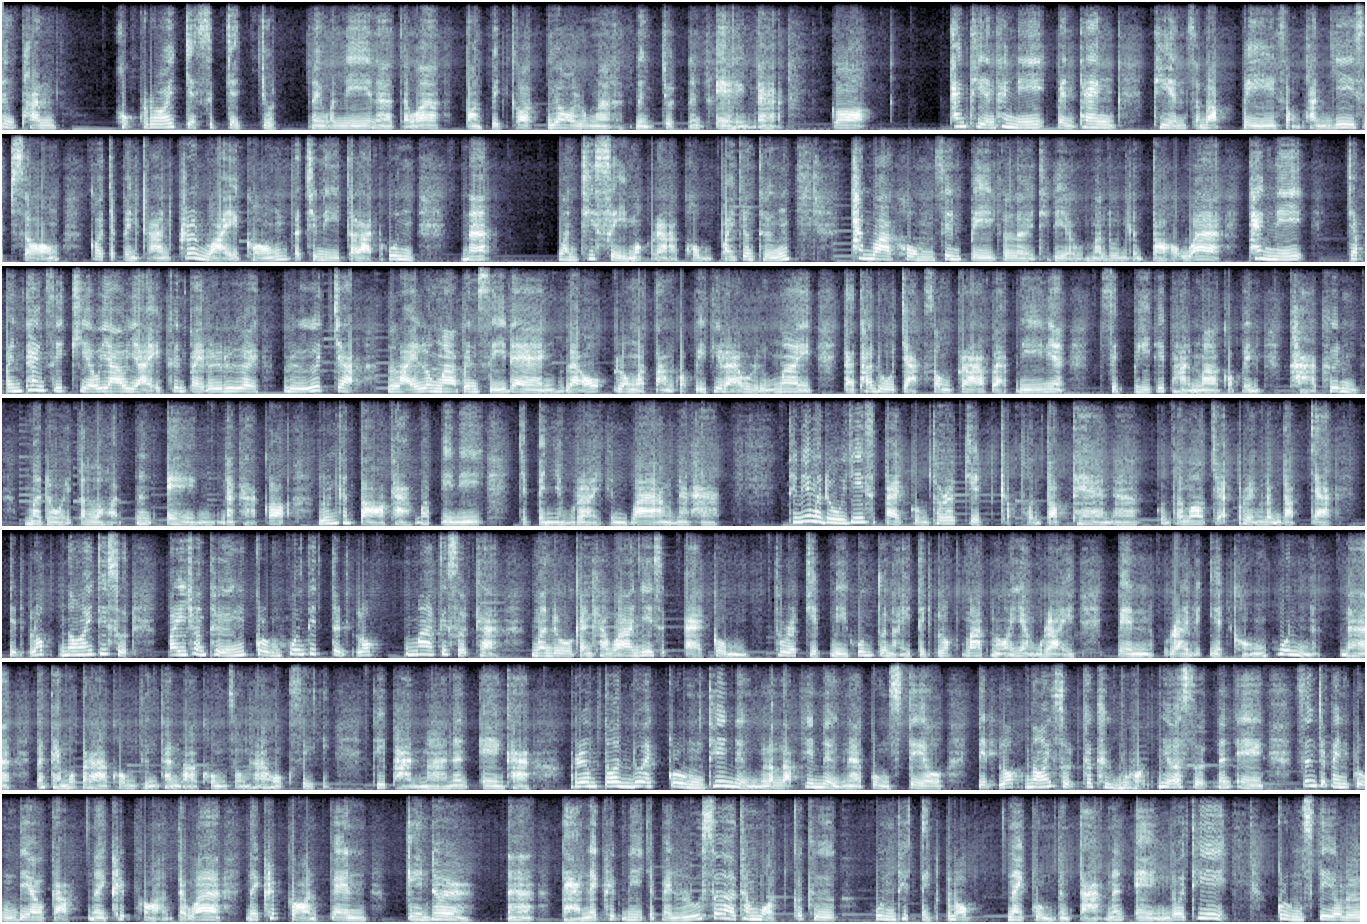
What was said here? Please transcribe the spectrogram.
1,677 จุดในวันนี้นะ แต่ว่าตอนปิดก็ย่อลงมา 1 จุดนั่นเองนะคะ ก็แท่งเทียนแท่งนี้เป็นแท่ง เทียนสำหรับปี 2022 ก็จะเป็นการเคลื่อนไหวของดัชนีตลาดหุ้นณนะวันที่ 4 มกราคมไปจนถึงธันวาคมสิ้นปีกันเลยทีเดียวมาลุ้นกันต่อว่า แท่งนี้จะเป็นแท่งสีเขียวยาวใหญ่ขึ้นไปเรื่อยๆ หรือจะไหลลงมาเป็นสีแดงแล้วลงมาต่ำกว่าปีที่แล้วหรือไม่ แต่ถ้าดูจากทรงกราฟแบบนี้เนี่ย สิปีที่ผ่านมาก็เป็นขาขึ้นมาโดยตลอดนั่นเองนะคะ ก็ลุ้นกันต่อค่ะ ว่าปีนี้จะเป็นอย่างไรกันบ้างนะคะ ทีนี้มาดู 28 กลุ่มธุรกิจกับผลตอบแทนนะ คุณประเมาจะเรียงลำดับจากติดลบน้อยที่สุด ไปจนถึงกลุ่มหุ้นที่ติดลบมากที่สุดค่ะ มาดูกันค่ะว่า 28 กลุ่ม ธุรกิจมีหุ้นตัวไหนติดลบมากน้อยอย่างไร เป็นรายละเอียดของหุ้นนะคะตั้งแต่มกราคมถึงธันวาคม 2564 ที่ผ่านมานั่นเองค่ะ เริ่มต้นด้วยกลุ่มที่ 1ลำดับที่ 1 นะกลุ่ม Steel ติดลบน้อยสุดก็คือบวกเยอะสุดนั่นเอง ซึ่งจะเป็นกลุ่มเดียวกับในคลิปก่อน แต่ว่าในคลิปก่อนเป็น Gainer นะคะแต่ในคลิปนี้จะเป็น Loser ทั้งหมดก็คือหุ้นที่ติดลบ ในกลุ่มต่างๆ นั่นเอง โดยที่กลุ่ม Steel หรือ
